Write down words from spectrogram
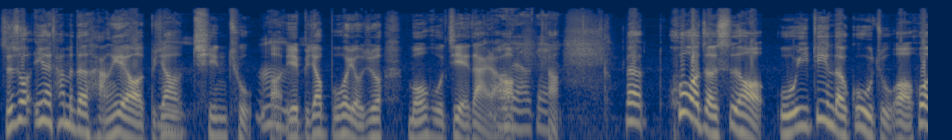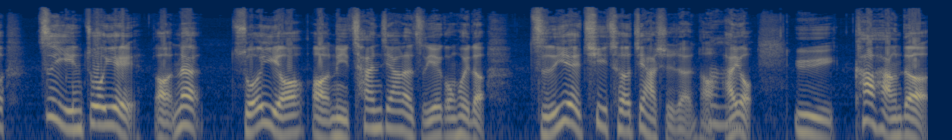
只是说因为他们的行业哦比较清楚哦，也比较不会有就是说模糊借贷了哦，好，那或者是哦无一定的雇主哦或自营作业哦那。所以哦哦，你参加了职业工会的职业汽车驾驶人哦，还有与靠行的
